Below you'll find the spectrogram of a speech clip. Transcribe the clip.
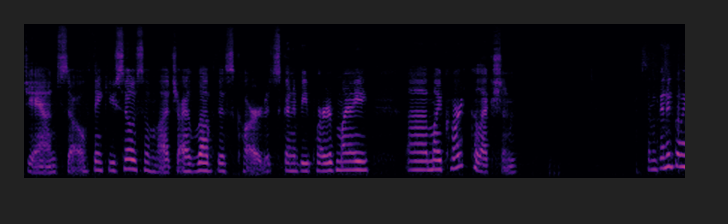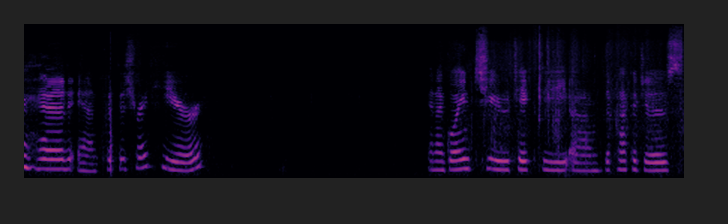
Jan. So thank you so, so much. I love this card. It's going to be part of my, uh, my card collection. So I'm going to go ahead and put this right here. And I'm going to take the, um, the packages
